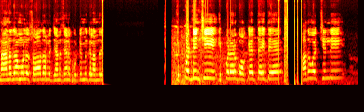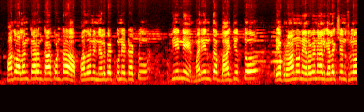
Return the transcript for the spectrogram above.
నా అన్నదమ్ములు సోదరులు జనసేన కుటుంబీకులందరూ ఇప్పటి నుంచి ఇప్పటి వరకు ఒక ఎత్తు అయితే పదవి వచ్చింది. పదవి అలంకారం కాకుండా పదవిని నిలబెట్టుకునేటట్టు దీన్ని మరింత బాధ్యతతో రేపు రానున్న ఇరవై నాలుగు ఎలక్షన్స్లో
